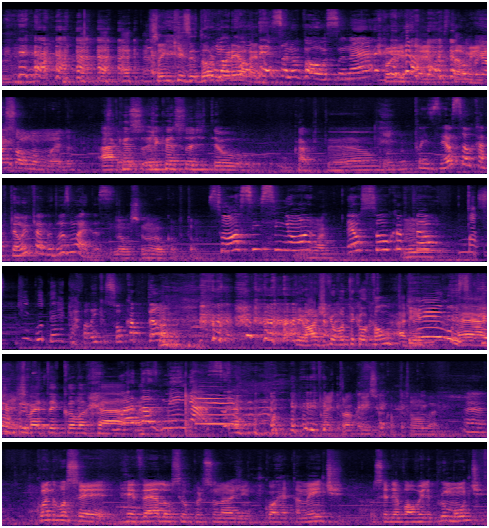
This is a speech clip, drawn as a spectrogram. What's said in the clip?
sou inquisidor, Uma porém honesto. no bolso, né? Pois é, Eu vou pegar justamente. só uma moeda. Ah, cansou- ele cansou de ter o capitão. Pois eu sou o capitão e pego duas moedas. Não, você não é o capitão. Sou sim, senhor. Não é. Eu sou o capitão. Mas que bodega! Eu falei que eu sou o capitão. Eu acho que eu vou ter que colocar um A gente, é, a gente vai ter que colocar... Moedas minhas. Aí troca aí seu capitão agora. É. Quando você revela o seu personagem corretamente, você devolve ele pro monte,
